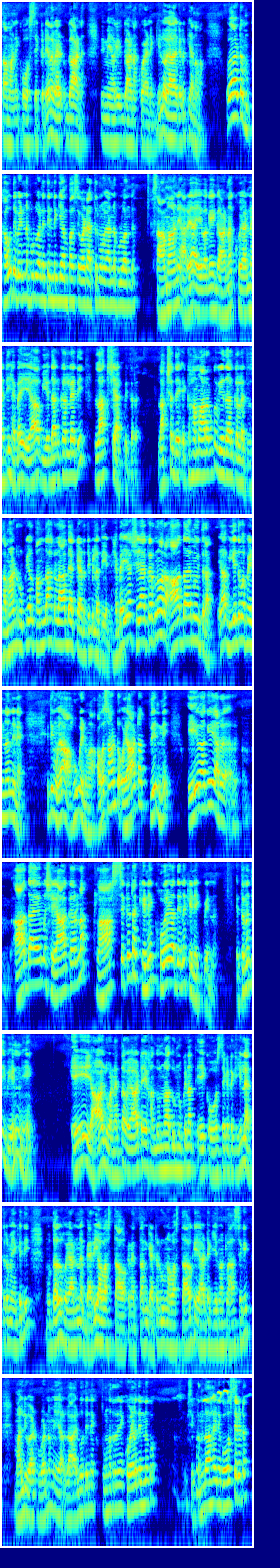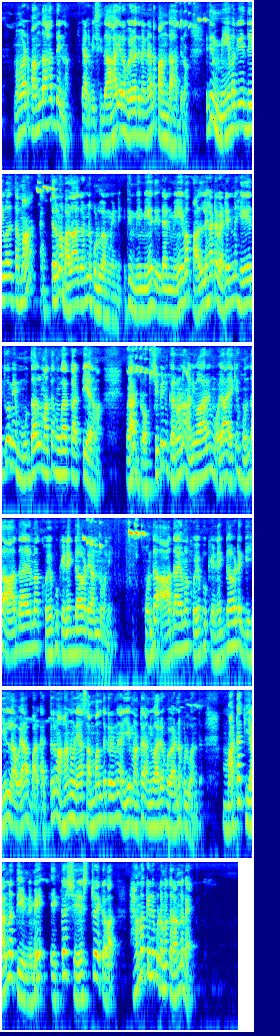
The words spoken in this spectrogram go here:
සාමාන්‍ය කෝස් එකකට යන ගාණ. ඉතින් මේ වගේ ගාණක් හොයන්න ගිහලා ඔයාලකට යනවා. ඔයාට කවුද වෙන්න පුළුවන් එතෙන්ට ගියන් පස්සේ ඔයාට ඇත්තටම හොයන්න පුළුවන්ද? සාමාන්‍ය අරයා ඒ වගේ ගාණක් හොයන්න නැති හැබැයි එයා වියදම් කරලා ඇති ලක්ෂයක් විතර. ලක්ෂ දෙකමාරක වියදම් කරලා ඇති. සමහරට රුපියල් 5000ක ලාභයක් යට තිබිලා තියෙනවා. හැබැයි එයා ෂෙයා කරනවා අර ආදායම විතරක්. එයා වියදම පෙන්වන්නේ නැහැ. ඉතින් ඔයා අහුවෙනවා. අවසානට ඔයාටත් වෙන්නේ ඒ වගේ අර ආදායම ෂෙයා කරලා ක්ලාස් එකට කෙනෙක් හොයලා දෙන කෙනෙක් වෙන්න. එතනදි වෙන්නේ ඒ යාළුව නැත්නම් ඔයාට ඒ හඳුන්වා දුන්නු කෙනත් ඒ කෝස් එකට ගිහිල්ලා ඇත්තටම මේකෙදි මුදල් හොයන්න බැරි අවස්ථාවක නැත්නම් ගැටලුන අවස්ථාවක එයාට කියනවා ක්ලාස් එකේ මල්ලි ඔයාලට පුළුවන් නම් මේ යාළුවෝ දෙන්නෙක් තුන් හතර දෙනෙක් හොයලා දෙන්නකෝ. 25000යිනේ කෝස් එකට. මම ඔයාලට 5000ක් දෙන්නම්. එයාට 20000යි අර හොයලා දෙන කෙනාට 5000ක් දෙනවා. ඉතින් මේ වගේ දේවල් තමයි ඇත්තටම බලා ගන්න පුළුවන් වෙන්නේ. ඉතින් මේ මේ දැන් මේවා පල්ලෙහාට වැටෙන්න හේතුව මේ මුදල් මත හුඟක් කට්ටිය යනවා. ඔයා ඩ්‍රොප් ශිපින් කරනවා නම් අනිවාර්යෙන්ම ඔයා ඒකේ හොඳ ආදායමක් හොයපු කෙනෙක් ගාවට යන්න ඕනේ. හොඳ ආදායමක් හොයපු කෙනෙක් ගාවට ගිහිල්ලා ඔයා ඇත්තටම අහන්න ඕනේ එයා සම්බන්ධ කරගෙන අයියේ මට අනිවාර්යෙන් හොයන්න පුළුවන්ද? මට කියන්න තියෙන්නේ මේ එක ශේෂ්ත්‍රයකවත් හැම කෙනෙකුටම කරන්න බෑ.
